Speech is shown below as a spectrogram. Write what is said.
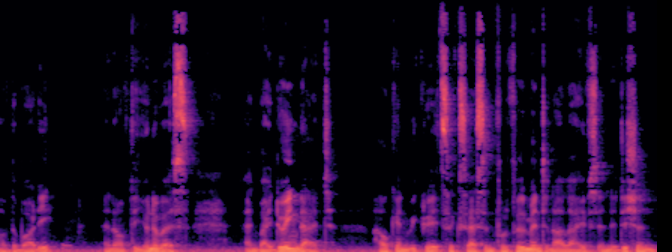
of the body, and of the universe. And by doing that, how can we create success and fulfillment in our lives in addition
